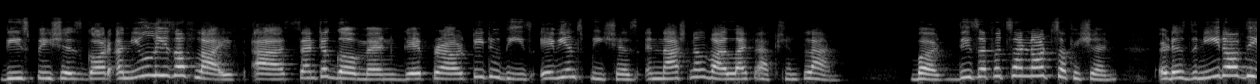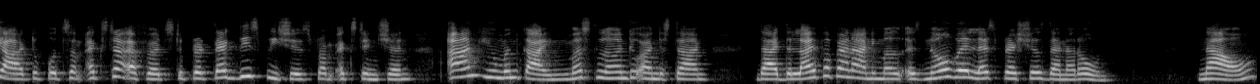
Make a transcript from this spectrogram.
These species got a new lease of life as central government gave priority to these avian species in National Wildlife Action Plan. But these efforts are not sufficient. It is the need of the hour to put some extra efforts to protect these species from extinction and humankind must learn to understand that the life of an animal is nowhere less precious than our own. Now,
